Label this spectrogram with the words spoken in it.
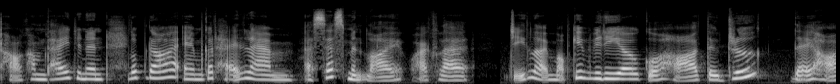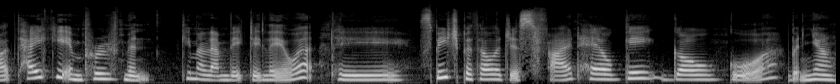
họ không thấy. Cho nên, lúc đó em có thể làm assessment lại hoặc là chỉ lại một cái video của họ từ trước để họ thấy cái improvement khi mà làm việc trị liệu á, thì speech pathologist phải theo cái goal của bệnh nhân.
